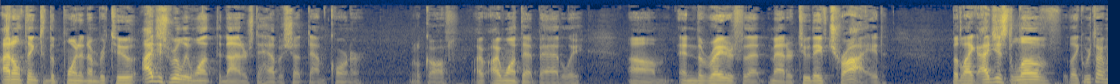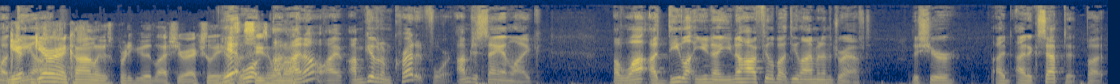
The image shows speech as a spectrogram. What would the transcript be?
I don't think to the point at number two. I just really want the Niners to have a shutdown corner. Look off. I, I want that badly. Um, and the Raiders, for that matter, too. They've tried. But, like, I just love, like, we're talking about Deion. Gareon Conley was pretty good last year, actually. Yeah, well, season went I, on. I know. I, I'm giving them credit for it. I'm just saying, like, a lot, a D line, you know, you know how I feel about D linemen in the draft. This year, I'd, I'd accept it, but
